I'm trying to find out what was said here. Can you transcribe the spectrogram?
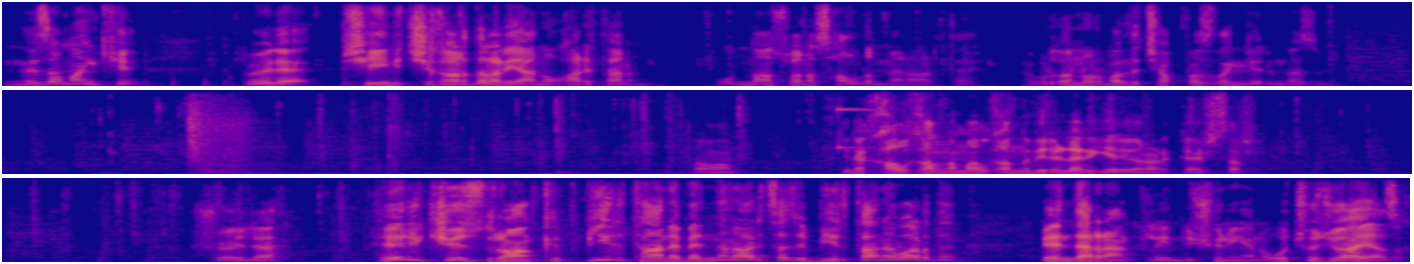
Ne zaman ki böyle şeyini çıkardılar yani o haritanın. Ondan sonra saldım ben haritayı. Burada normalde çaprazdan gelinmez mi? Tamam. Yine kalkanlı malkanlı birileri geliyor arkadaşlar. Şöyle. Herkes ranklı. Bir tane benden hariç sadece bir tane vardı. Ben de ranklıyım düşünün yani. O çocuğa yazık.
